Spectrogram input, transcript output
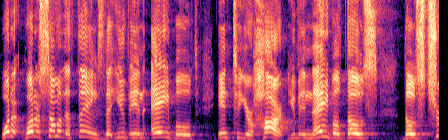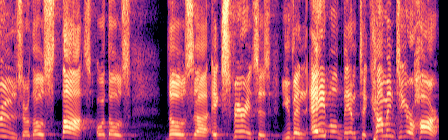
What are, what are some of the things that you've enabled into your heart? You've enabled those, those truths or those thoughts or those, those uh, experiences. You've enabled them to come into your heart.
